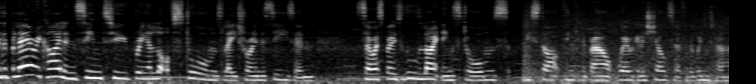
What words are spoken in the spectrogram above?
Yeah, the Balearic Islands seem to bring a lot of storms later on in the season. So I suppose with all the lightning storms, we start thinking about where we're going to shelter for the winter.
